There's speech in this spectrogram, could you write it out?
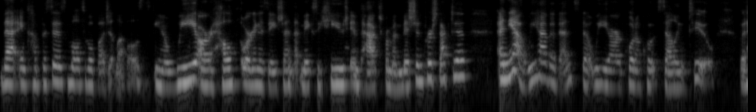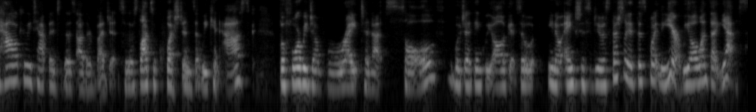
that encompasses multiple budget levels. You know, we are a health organization that makes a huge impact from a mission perspective. And yeah, we have events that we are quote unquote selling to, but how can we tap into those other budgets? So there's lots of questions that we can ask before we jump right to that solve, which I think we all get so, you know, anxious to do, especially at this point in the year. We all want that yes,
